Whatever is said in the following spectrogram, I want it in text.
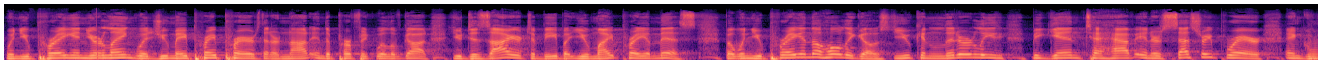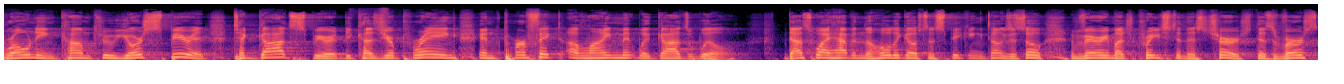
When you pray in your language, you may pray prayers that are not in the perfect will of God. You desire to be, but you might pray amiss. But when you pray in the Holy Ghost, you can literally begin to have intercessory prayer and groaning come through your spirit to God's spirit because you're praying in perfect alignment with God's will. That's why having the Holy Ghost and speaking in tongues is so very much preached in this church. This verse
